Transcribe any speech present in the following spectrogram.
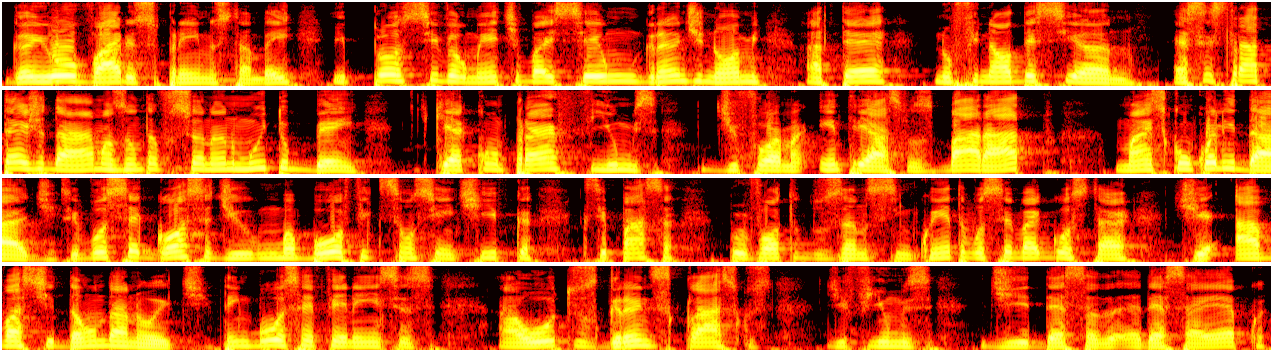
ganhou vários prêmios também e possivelmente vai ser um grande nome até no final desse ano. Essa estratégia da Amazon está funcionando muito bem, que é comprar filmes de forma, entre aspas, barato mas com qualidade. Se você gosta de uma boa ficção científica que se passa por volta dos anos 50, você vai gostar de A Vastidão da Noite. Tem boas referências a outros grandes clássicos de filmes de, dessa, dessa época,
